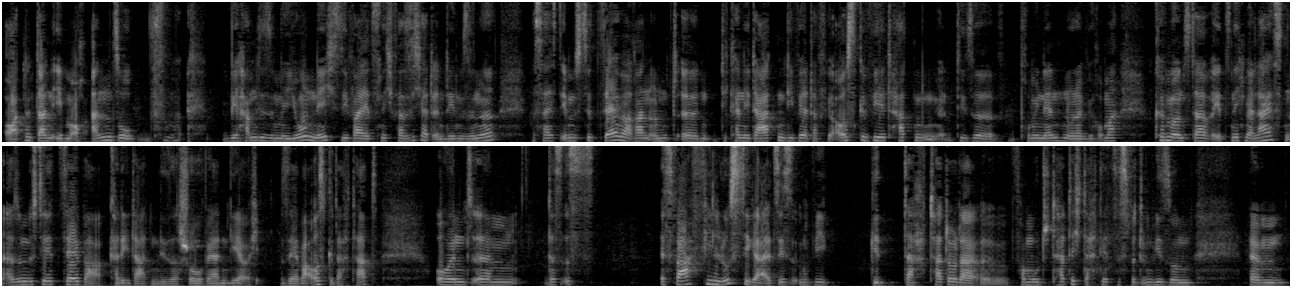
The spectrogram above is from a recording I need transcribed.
ordnet dann eben auch an, so, wir haben diese Million nicht, sie war jetzt nicht versichert in dem Sinne. Das heißt, ihr müsst jetzt selber ran und äh, die Kandidaten, die wir dafür ausgewählt hatten, diese Prominenten oder wie auch immer, können wir uns da jetzt nicht mehr leisten. Also müsst ihr jetzt selber Kandidaten dieser Show werden, die ihr euch selber ausgedacht habt. Und ähm, das ist es war viel lustiger, als ich es irgendwie gedacht hatte oder äh, vermutet hatte. Ich dachte jetzt, es wird irgendwie so ein, ähm,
